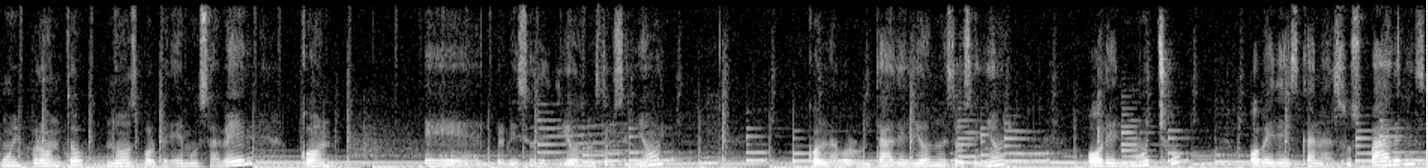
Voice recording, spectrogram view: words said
muy pronto. Nos volveremos a ver con eh, el permiso de Dios nuestro Señor, con la voluntad de Dios nuestro Señor. Oren mucho obedezcan a sus padres,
